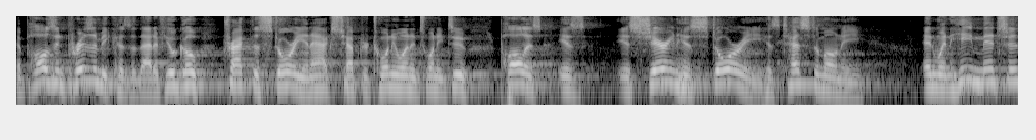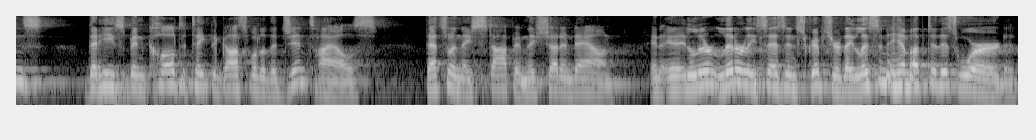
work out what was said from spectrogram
And Paul's in prison because of that. If you'll go track the story in Acts chapter 21 and 22, Paul is, is, is sharing his story, his testimony. And when he mentions that he's been called to take the gospel to the Gentiles, that's when they stop him, they shut him down. And it literally says in Scripture, they listened to him up to this word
